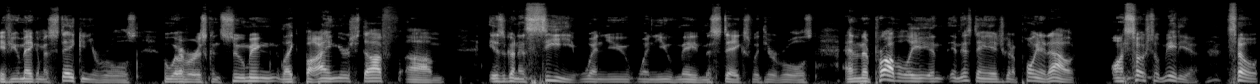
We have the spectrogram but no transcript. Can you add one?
If you make a mistake in your rules, whoever is consuming, like buying your stuff, um, is going to see when you when you've made mistakes with your rules, and they're probably in in this day and age going to point it out on social media. So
